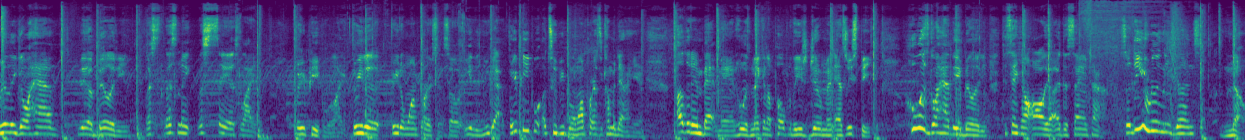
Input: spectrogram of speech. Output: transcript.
really gonna have the ability? Let's let's make let's say it's like three people, like three to three to one person. So either you got three people or two people and one person coming down here. Other than Batman, who is making a pope of these gentlemen as we speak, who is gonna have the ability to take on all y'all at the same time? So do you really need guns? No.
